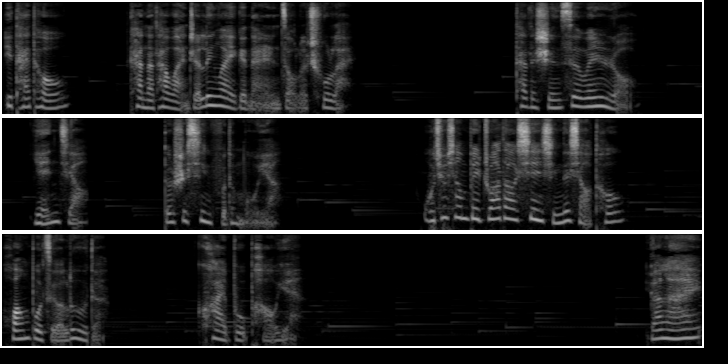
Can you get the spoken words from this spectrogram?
一抬头，看到他挽着另外一个男人走了出来。他的神色温柔，眼角都是幸福的模样。我就像被抓到现行的小偷，慌不择路的。快步跑远。原来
